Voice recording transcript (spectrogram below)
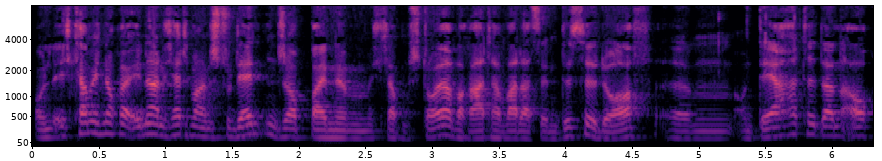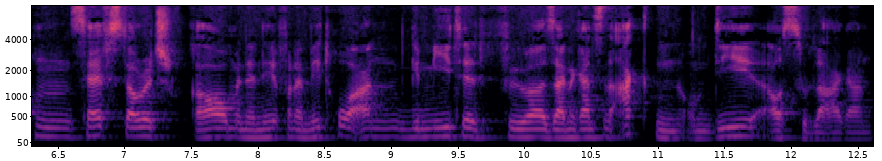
Und ich kann mich noch erinnern, ich hatte mal einen Studentenjob bei einem, ich glaube, ein Steuerberater war das in Düsseldorf. Ähm, und der hatte dann auch einen Self-Storage-Raum in der Nähe von der Metro angemietet für seine ganzen Akten, um die auszulagern.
